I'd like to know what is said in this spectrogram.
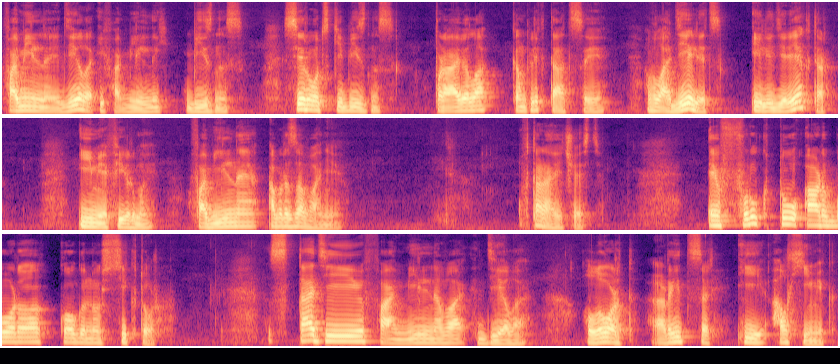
Фамильное дело и фамильный бизнес. Сиротский бизнес. Правила комплектации. Владелец или директор. Имя фирмы. Фамильное образование. Вторая часть. Эфрукту арбора когносиктор стадии фамильного дела. Лорд, рыцарь и алхимик.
